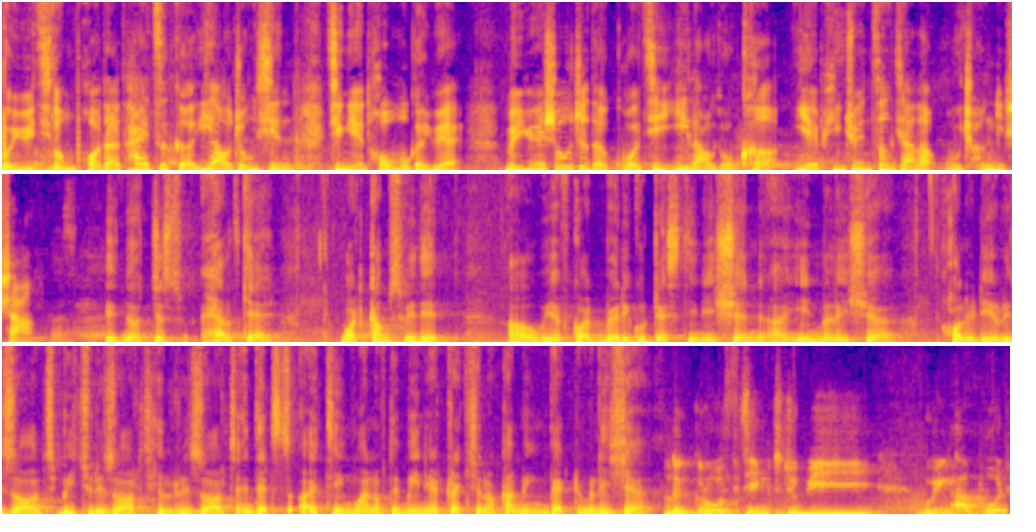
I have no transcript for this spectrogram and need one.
位于吉隆坡的太子阁医药中心，今年头五个月每月收治的国际医疗游客也平均增加了五成以上。It's not just healthcare. What comes with it? We have got very good destination in Malaysia. holiday resorts, beach resorts, hill resorts, and that's I think one of the main attraction of coming back to Malaysia. The growth seems to be going upward,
